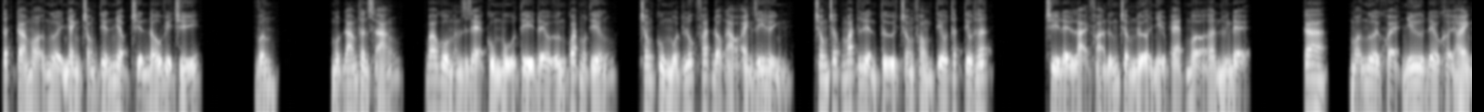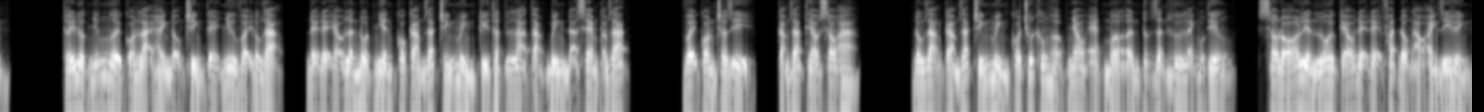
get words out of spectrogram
tất cả mọi người nhanh chóng tiến nhập chiến đấu vị trí. Vâng. Một đám thần sáng, bao gồm ăn rẻ cùng mụ tì đều ứng quát một tiếng, trong cùng một lúc phát động ảo ảnh di hình, trong chớp mắt liền từ trong phòng tiêu thất tiêu thất. Chỉ để lại phản ứng chậm nửa nhịp Edm ẩn huynh đệ. Ca, mọi người khỏe như đều khởi hành. Thấy được những người còn lại hành động chỉnh tề như vậy đồng dạng đệ đệ éo lần đột nhiên có cảm giác chính mình kỳ thật là tạp binh đã xem cảm giác. Vậy còn chờ gì? Cảm giác theo sau a. Đồng dạng cảm giác chính mình có chút không hợp nhau ẹt mở ẩn tức giận hừ lạnh một tiếng sau đó liền lôi kéo đệ đệ phát động ảo ảnh di hình.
